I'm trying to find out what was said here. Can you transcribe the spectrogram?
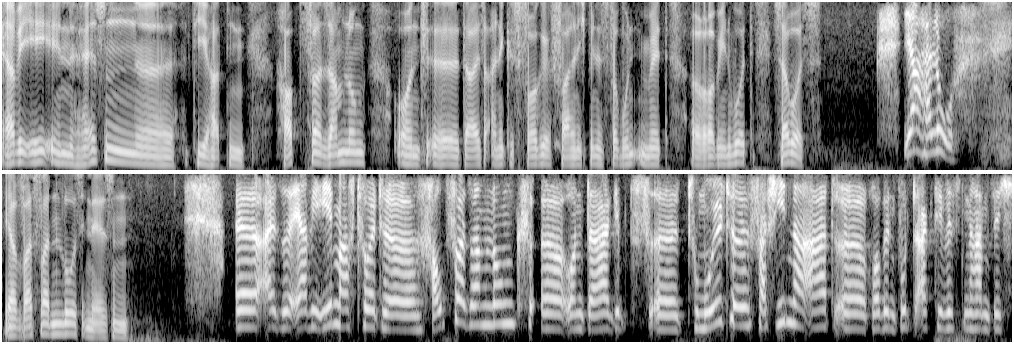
RWE in Hessen, äh, die hatten Hauptversammlung und äh, da ist einiges vorgefallen. Ich bin jetzt verbunden mit Robin Wood. Servus. Ja, hallo. Ja, was war denn los in Hessen? Äh, also RWE macht heute Hauptversammlung äh, und da gibt's äh, Tumulte verschiedener Art. Äh, Robin Wood-Aktivisten haben sich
